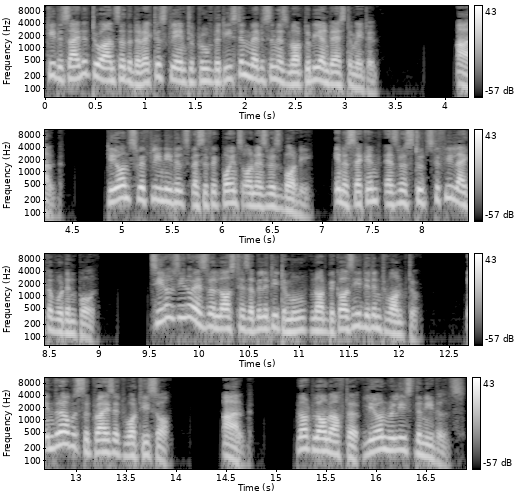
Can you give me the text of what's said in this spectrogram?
He decided to answer the director's claim to prove that Eastern medicine is not to be underestimated. Arg. Leon swiftly needled specific points on Ezra's body. In a second, Ezra stood stiffly like a wooden pole. 00 Ezra lost his ability to move not because he didn't want to. Indra was surprised at what he saw. Arg. Not long after, Leon released the needles.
